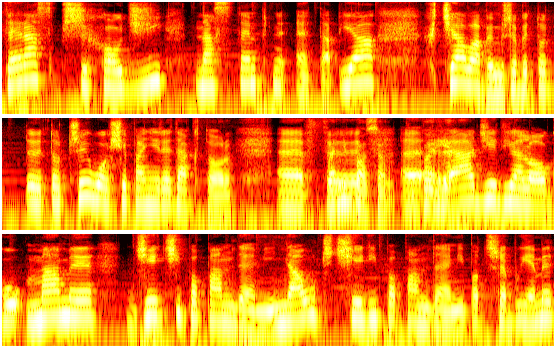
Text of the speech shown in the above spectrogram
Teraz przychodzi następny etap. Ja chciałabym, żeby to e, toczyło się, pani redaktor, e, w Pani poseł, e, Radzie Dialogu. Mamy dzieci po pandemii, nauczycieli po pandemii, potrzebujemy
